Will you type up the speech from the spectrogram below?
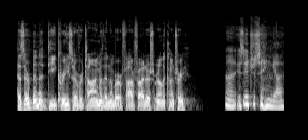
Has there been a decrease over time of the number of firefighters around the country? Uh, it's interesting, yeah.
